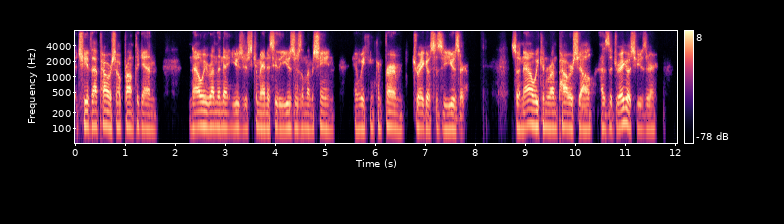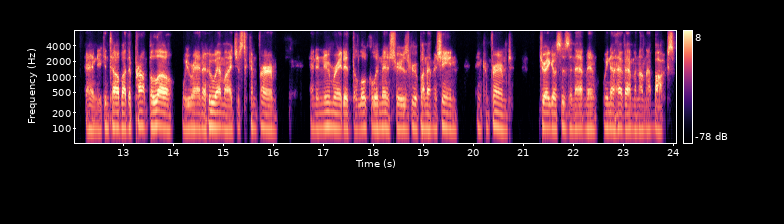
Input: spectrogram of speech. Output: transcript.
achieve that PowerShell prompt again. Now we run the net users command to see the users on the machine, and we can confirm Dragos is a user. So now we can run PowerShell as the Dragos user, and you can tell by the prompt below, we ran a who am I just to confirm and enumerated the local administrators group on that machine and confirmed Dragos is an admin. We now have admin on that box.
